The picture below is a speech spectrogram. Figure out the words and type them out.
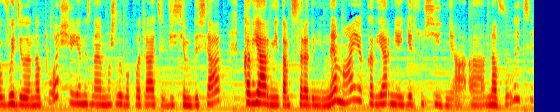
виділена площа, я не знаю, можливо, квадратів 80. Кав'ярні там всередині немає. Кав'ярня є сусідня на вулиці.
